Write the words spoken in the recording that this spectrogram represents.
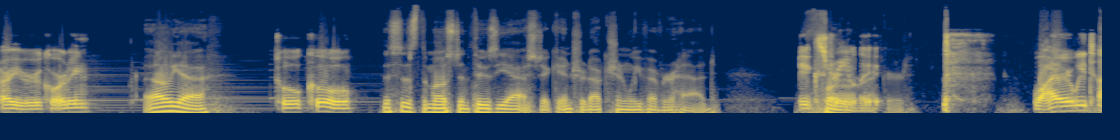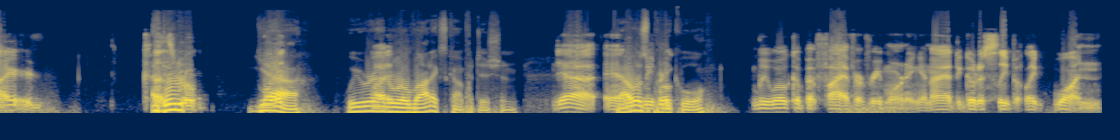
Are you recording? Oh yeah, Cool, cool. this is the most enthusiastic introduction we've ever had. Extremely. record. Why are we tired? Cause ro- Yeah, we were at a robotics competition. yeah, and That was pretty cool. We woke up at five every morning, and I had to go to sleep at like one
